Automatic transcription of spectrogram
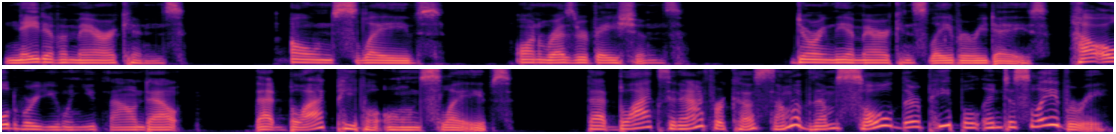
Native Americans owned slaves on reservations during the American slavery days? How old were you when you found out that black people owned slaves? That blacks in Africa, some of them sold their people into slavery.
